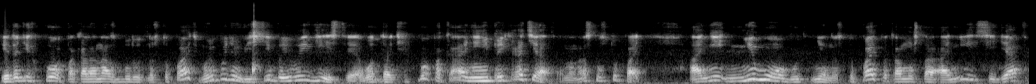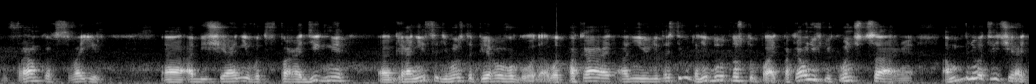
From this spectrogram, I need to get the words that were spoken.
И до тех пор, пока на нас будут наступать, мы будем вести боевые действия. Вот до тех пор, пока они не прекратят на нас наступать. Они не могут не наступать, потому что они сидят в рамках своих э, обещаний вот в парадигме э, границы 91 -го года. Вот пока они ее не достигнут, они будут наступать, пока у них не кончится армия. А мы будем отвечать.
